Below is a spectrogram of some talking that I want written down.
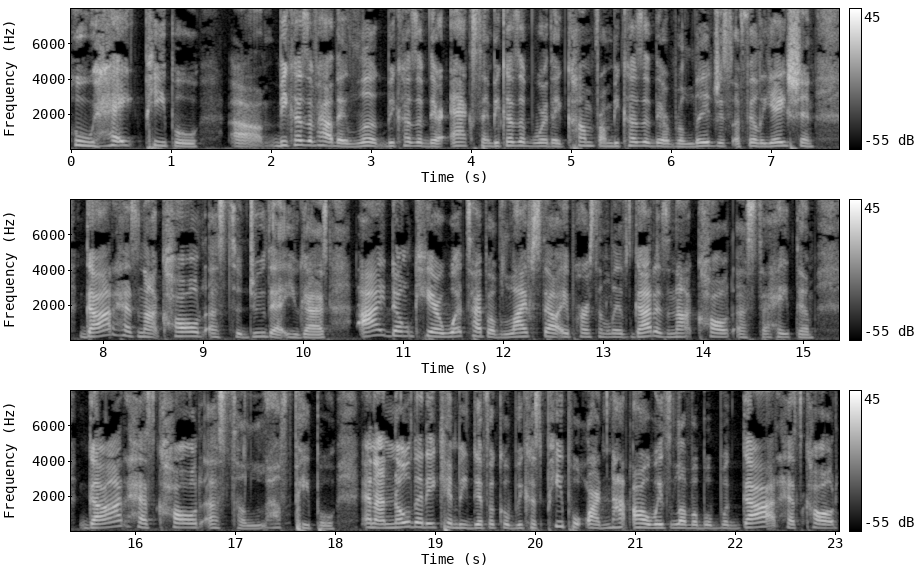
who hate people um, because of how they look, because of their accent, because of where they come from, because of their religious affiliation. God has not called us to do that, you guys. I don't care what type of lifestyle a person lives. God has not called us to hate them. God has called us to love people. And I know that it can be difficult because people are not always lovable, but God has called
